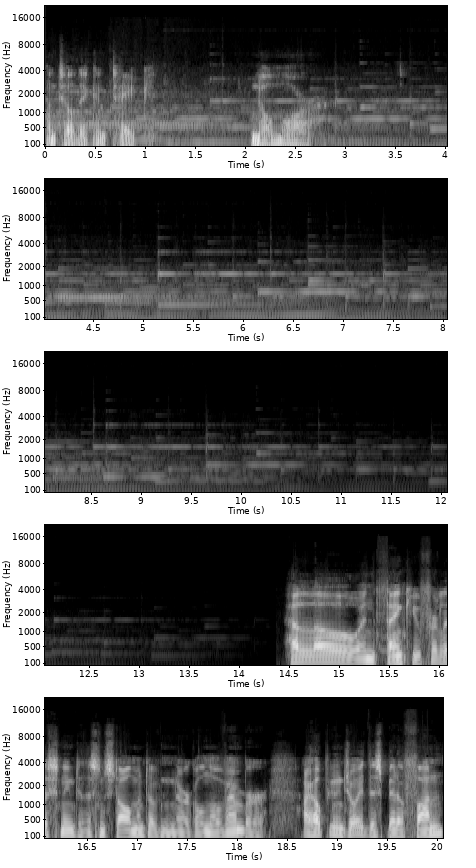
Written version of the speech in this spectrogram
until they can take no more. Hello, and thank you for listening to this installment of Nurgle November. I hope you enjoyed this bit of fun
